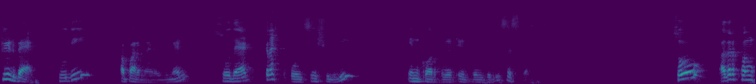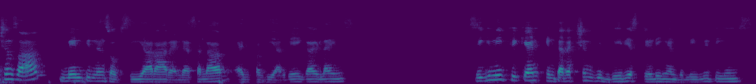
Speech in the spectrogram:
feedback to the upper management so that correct policy should be incorporated into the system. So other functions are maintenance of CRR and SLR as per the RBI guidelines, significant interaction with various trading and delivery teams,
